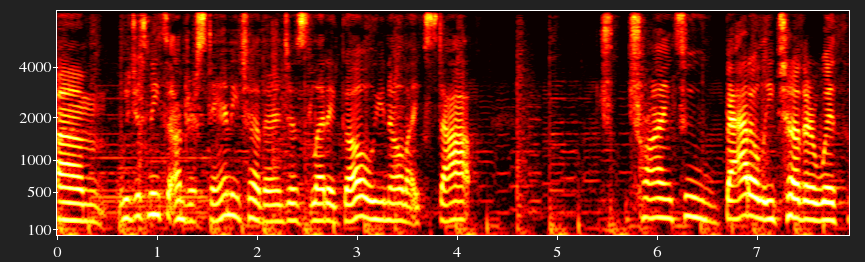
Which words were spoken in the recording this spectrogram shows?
Um, we just need to understand each other and just let it go. You know, like stop tr- trying to battle each other with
